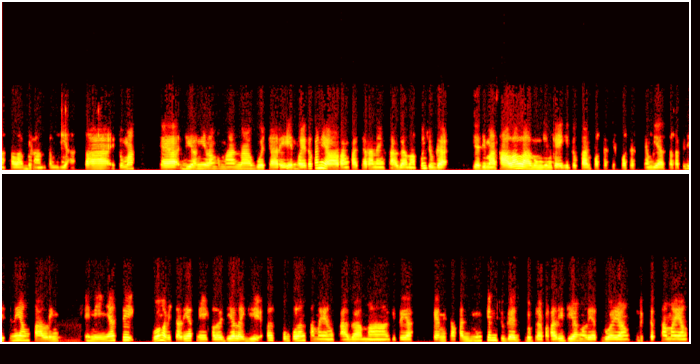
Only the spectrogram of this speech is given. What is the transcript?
masalah berantem biasa itu mah kayak dia ngilang ke mana gue cariin. Kalau itu kan ya orang pacaran yang seagama pun juga jadi masalah lah mungkin kayak gitu kan posesif posesif yang biasa. Tapi di sini yang paling ininya sih gue nggak bisa lihat nih kalau dia lagi eh, kumpulan sama yang seagama gitu ya kayak misalkan mungkin juga beberapa kali dia ngelihat gue yang deket sama yang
